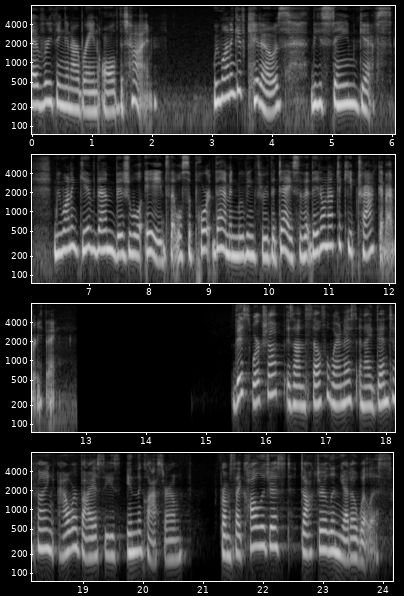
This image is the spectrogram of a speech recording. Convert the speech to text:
everything in our brain all the time. We want to give kiddos these same gifts. We want to give them visual aids that will support them in moving through the day so that they don't have to keep track of everything. This workshop is on self awareness and identifying our biases in the classroom from psychologist Dr. Lynetta Willis.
